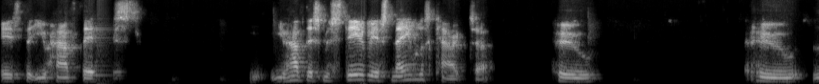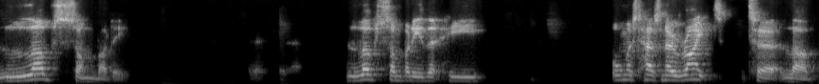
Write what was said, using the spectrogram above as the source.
is that you have this you have this mysterious nameless character who who loves somebody loves somebody that he almost has no right to love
